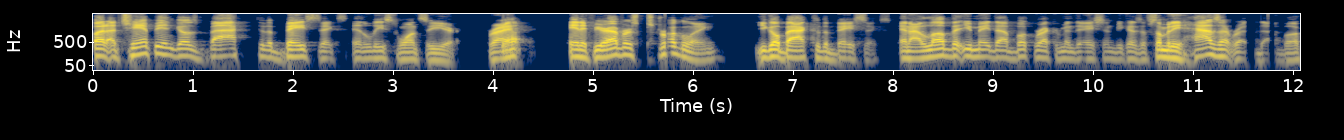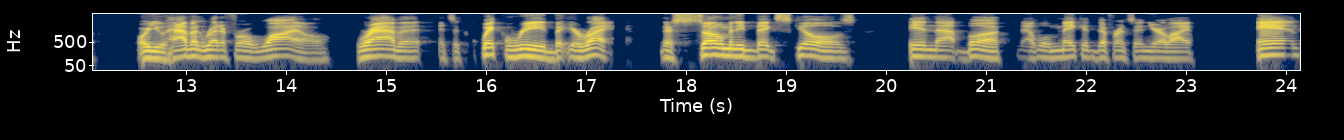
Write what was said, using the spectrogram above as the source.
but a champion goes back to the basics at least once a year, right? Yeah. And if you're ever struggling, you go back to the basics. And I love that you made that book recommendation because if somebody hasn't read that book, or you haven't read it for a while, grab it. It's a quick read, but you're right. There's so many big skills in that book that will make a difference in your life. And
